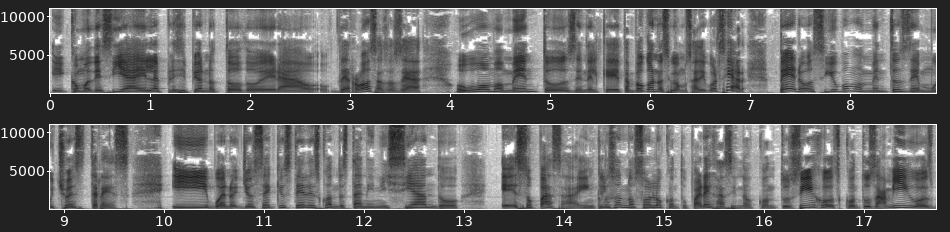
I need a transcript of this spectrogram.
y como decía él al principio, no todo era de rosas, o sea, hubo momentos en el que tampoco nos íbamos a divorciar, pero sí hubo momentos de mucho estrés. Y bueno, yo sé que ustedes cuando están iniciando eso pasa, incluso no solo con tu pareja, sino con tus hijos, con tus amigos,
